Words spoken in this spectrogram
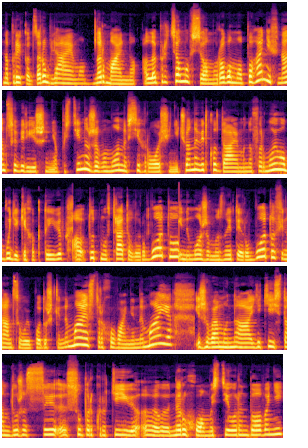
наприклад, заробляємо нормально, але при цьому всьому робимо погані фінансові рішення, постійно живемо на всі гроші, нічого не відкладаємо, не формуємо будь-яких активів. А тут ми втратили роботу і не можемо знайти роботу, фінансової подушки немає, страхування немає, і живемо на якійсь там дуже суперкрутій е, нерухомості орендованій,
